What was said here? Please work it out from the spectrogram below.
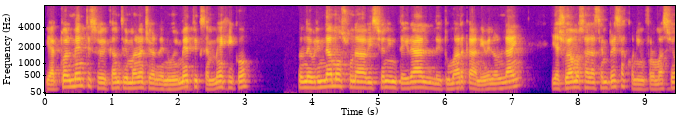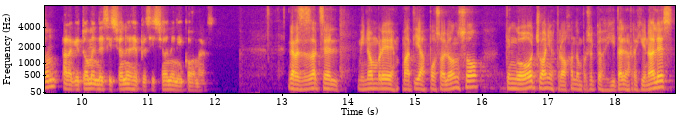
y actualmente soy el Country Manager de Nubimetrics en México, donde brindamos una visión integral de tu marca a nivel online y ayudamos a las empresas con información para que tomen decisiones de precisión en e-commerce. Gracias, Axel. Mi nombre es Matías Pozo Alonso. Tengo ocho años trabajando en proyectos digitales regionales,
